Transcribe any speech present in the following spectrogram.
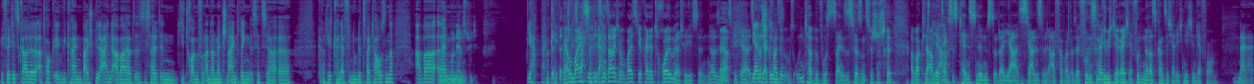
Mir fällt jetzt gerade ad hoc irgendwie kein Beispiel ein, aber das ist halt in die Träume von anderen Menschen eindringen, ist jetzt ja äh, garantiert keine Erfindung der 2000er, aber ähm, Nightmare on Elm Street. Ja, okay, Ja, wobei es, deswegen sage ich ja, wobei es hier keine Träume natürlich sind. Ne? Also Ja. es geht ja, es Ja, geht ja stimmt. quasi ums Unterbewusstsein. Es ist so ein Zwischenschritt. Aber klar, wenn du Ja. jetzt Existenz nimmst oder ja, es ist ja alles mit Art verwandt. Also erfunden, recht. gebe ich dir recht, erfunden hat das ganz sicherlich nicht in der Form. Nein, nein.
